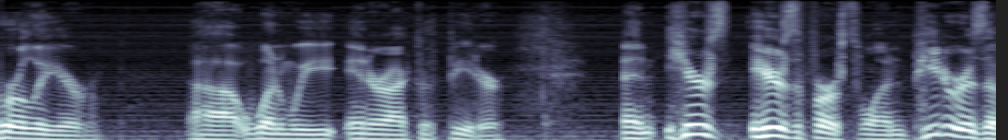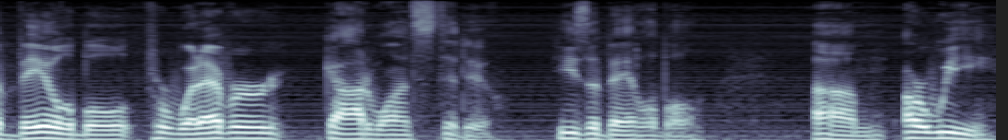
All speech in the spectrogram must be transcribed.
earlier uh, when we interact with Peter. And here's, here's the first one Peter is available for whatever God wants to do. He's available. Um, are we?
